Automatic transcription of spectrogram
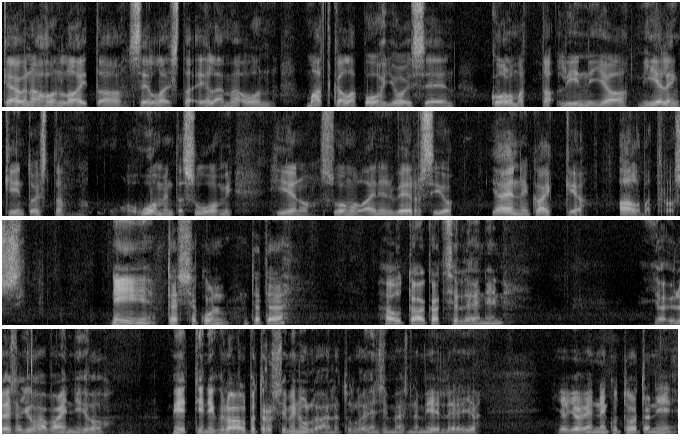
käyn Ahon laitaa, sellaista elämä on, matkalla pohjoiseen, kolmatta linjaa, mielenkiintoista, huomenta Suomi, hieno suomalainen versio ja ennen kaikkea Albatrossi. Niin, tässä kun tätä hautaa katselee, niin ja yleensä Juha Vainio miettii, niin kyllä Albatrossi minulle aina tulee ensimmäisenä mieleen. Ja, ja jo ennen kuin tuota, niin,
